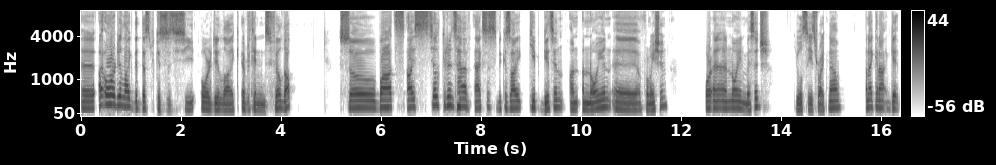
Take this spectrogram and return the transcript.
uh, I already like did this because you see already like everything is filled up. So, but I still couldn't have access because I keep getting an annoying uh, information or an annoying message. You will see it right now. And I cannot get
